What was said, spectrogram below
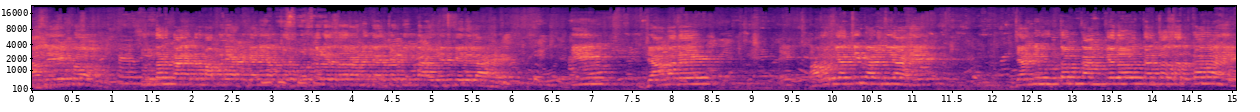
आज एक सुंदर कार्यक्रम आपण या ठिकाणी आमच्या भुजतळे सर आणि त्यांच्या टीमने आयोजित केलेला आहे. की ज्यामध्ये आरोग्याची काळजी आहे ज्यांनी उत्तम काम केलं त्यांचा सत्कार आहे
